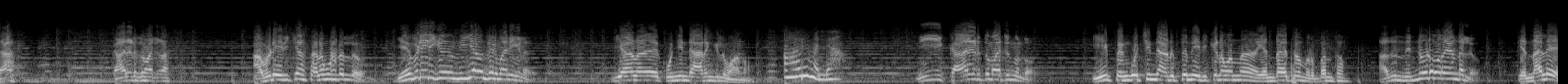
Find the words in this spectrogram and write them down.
ദാ, കാലെടുത്ത് മാറ്റടാ. അവിടെ ഇരിക്കാൻ സ്ഥലമുണ്ടല്ലോ. എവിടെ ഇരിക്കുന്നത് നീയാവും തീരുമാനിക്കണത് ഇയാൾ കുഞ്ഞിന്റെ ആരെങ്കിലും ആണോ ആരുമല്ല. നീ ഈ കാലെടുത്ത് മാറ്റുന്നുണ്ടോ? ഈ പെങ്കൊച്ചിന്റെ അടുത്ത് തന്നെ ഇരിക്കണമെന്ന് എന്താ ഇത്ര നിർബന്ധം? അത് നിന്നോട് പറയണ്ടല്ലോ. എന്നാലേ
